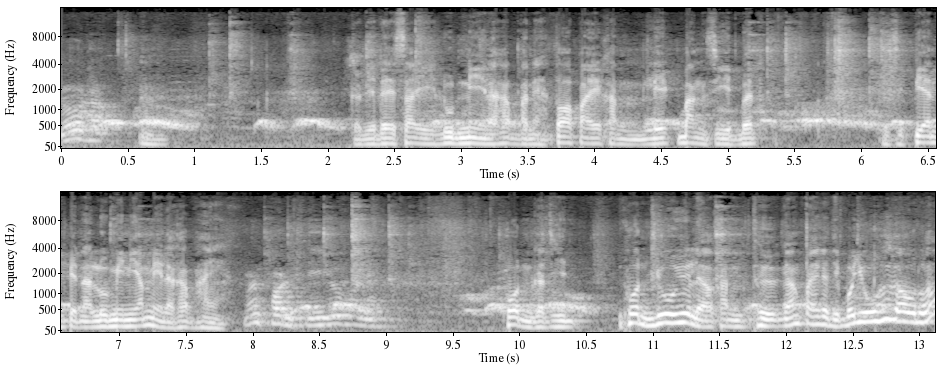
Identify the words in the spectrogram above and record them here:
รู้เนาะก็จะได้ใส่รุ่นนี้นะครับบัดเนี้ต่อไปคันเล็กบังซีดเบิดก็สิเปลี่ยนเป็นอลูมิเนียมนี่แหละครับให้มันพ่นสีอยู่บ่เนี่ยพ่นก็สิ พ่นอยู่อยู่แล้วคันถือยังไปก็สิบ่อยู่คือเก่าตัว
